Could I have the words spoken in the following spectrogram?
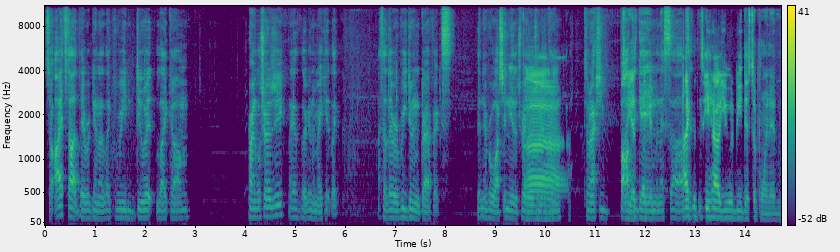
so i thought they were gonna like redo it like um triangle strategy like i thought they're gonna make it like i thought they were redoing the graphics they never watched any of the trailers or Uh, anything so i actually bought yes, the game could- and i saw I could see how you would be disappointed.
